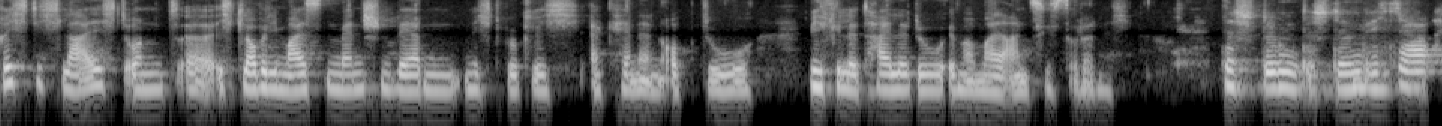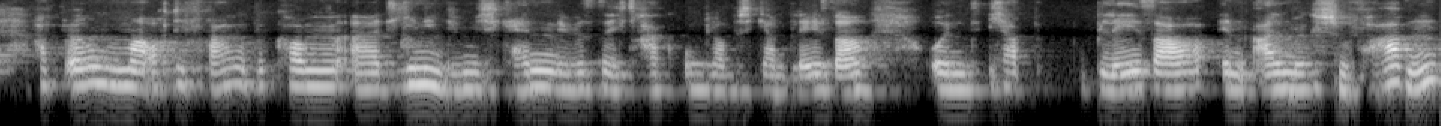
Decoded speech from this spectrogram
richtig leicht und, äh, ich glaube, die meisten Menschen werden nicht wirklich erkennen, ob du wie viele Teile du immer mal anziehst oder nicht. Das stimmt, das stimmt. Mhm. Ich, äh, habe irgendwann mal auch die Frage bekommen äh, diejenigen, die mich kennen, die wissen, ich trage unglaublich gern Bläser und ich habe Bläser in allen möglichen Farben.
